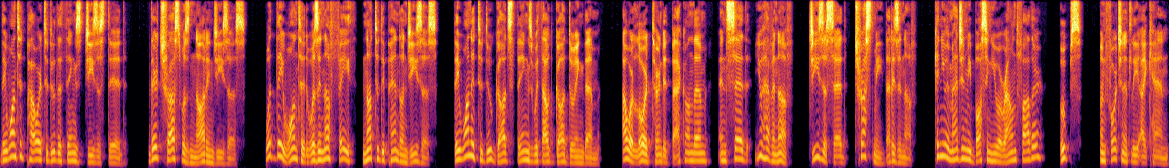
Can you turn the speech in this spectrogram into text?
They wanted power to do the things Jesus did. Their trust was not in Jesus. What they wanted was enough faith not to depend on Jesus. They wanted to do God's things without God doing them. Our Lord turned it back on them and said, You have enough. Jesus said, Trust me, that is enough. Can you imagine me bossing you around, Father? Oops. Unfortunately, I can.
